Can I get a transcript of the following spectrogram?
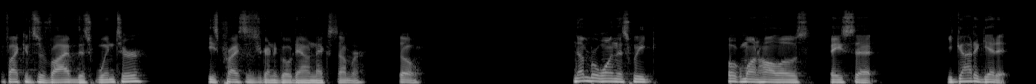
if I can survive this winter, these prices are going to go down next summer. So, number one this week, Pokemon Hollows base set. You got to get it.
